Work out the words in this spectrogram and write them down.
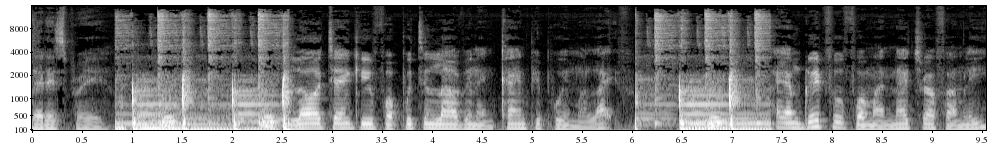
Let us pray. Lord, thank you for putting loving and kind people in my life. I am grateful for my natural family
